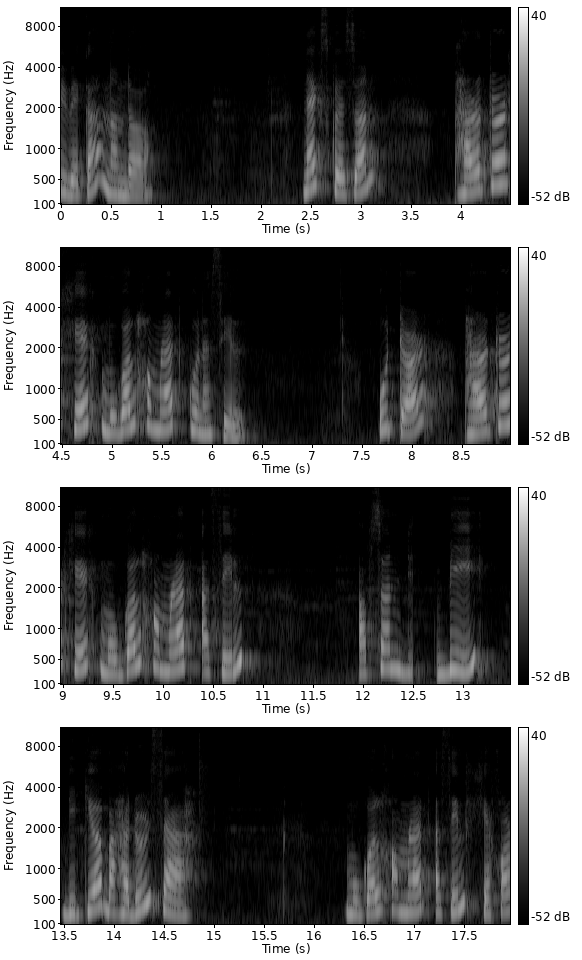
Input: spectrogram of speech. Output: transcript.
Vivekananda. Next কুৱেশ্যন ভাৰতৰ শেষ মোগল সম্ৰাট কোন আছিল? উত্তৰ ভাৰতৰ শেষ মোগল সম্ৰাট আছিল অপশ্যন বি দ্বিতীয় বাহাদুৰ শ্বাহ। মোগল সম্ৰাট আছিল শেষৰ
